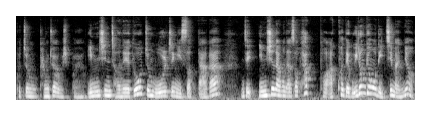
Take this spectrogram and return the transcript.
그거 좀 강조하고 싶어요. 임신 전에도 좀 우울증이 있었다가 이제 임신하고 나서 확 더 악화되고 이런 경우도 있지만요.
